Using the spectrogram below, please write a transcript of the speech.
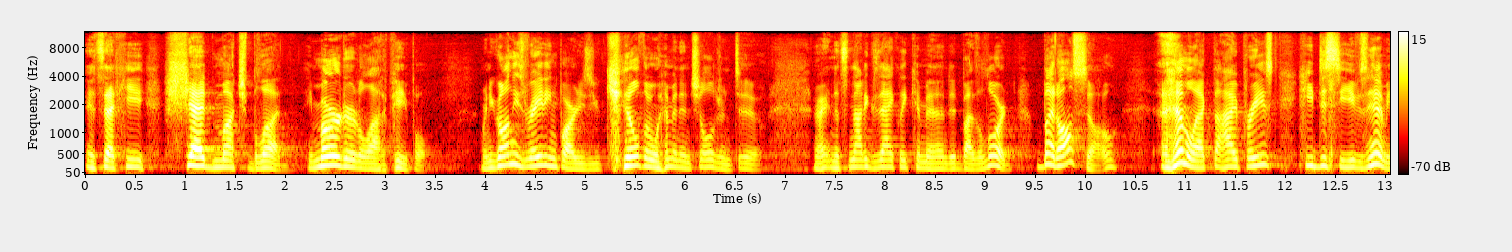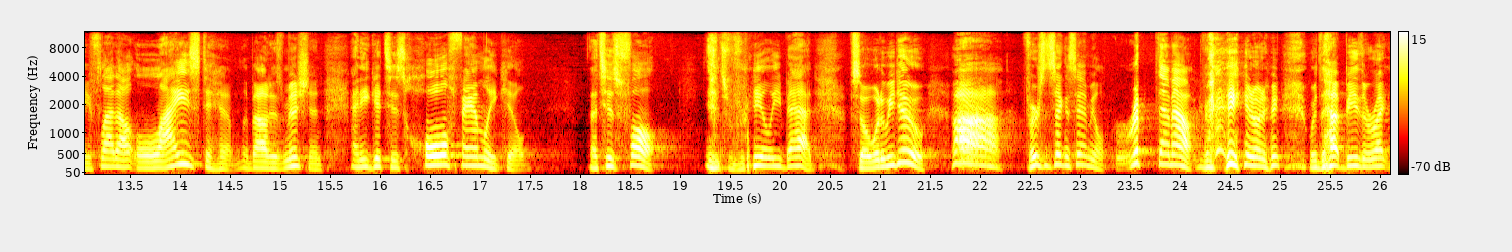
It's that he shed much blood. He murdered a lot of people. When you go on these raiding parties, you kill the women and children too. Right? And it's not exactly commanded by the Lord. But also, Ahimelech, the high priest, he deceives him. He flat out lies to him about his mission, and he gets his whole family killed. That's his fault. It's really bad. So what do we do? Ah, First and Second Samuel, rip them out. you know what I mean? Would that be the right?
